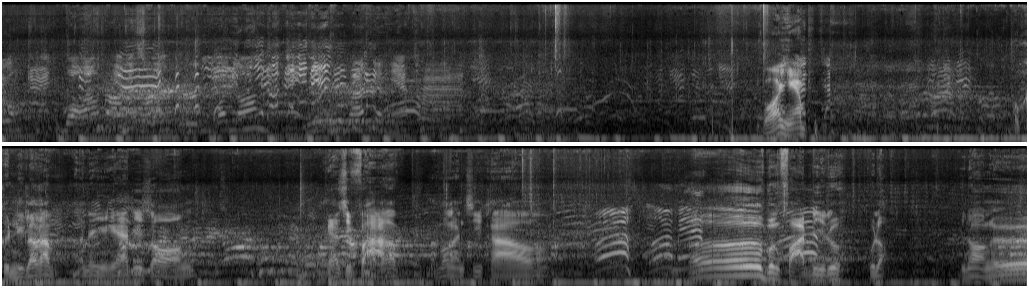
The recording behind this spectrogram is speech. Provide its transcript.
ยุงบอกเอาแหมาสวนบ่ยอมว่าเสียแหขาบ่แหมเอาขึ้นอีกแล้วครับอันนี้แหที่สอง แหสีฟ้าครับมองอันสีขาว เออเออแม่เออเบิ่งฝาดนี่ดูพูดเหรอพี่น้องเอ้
